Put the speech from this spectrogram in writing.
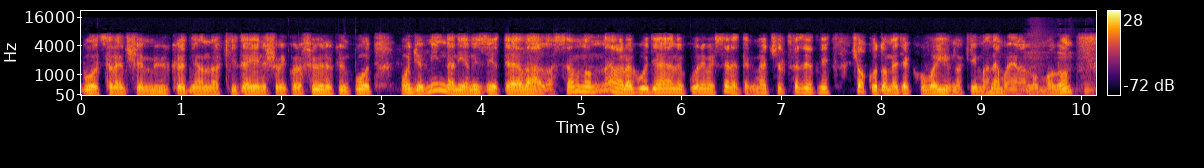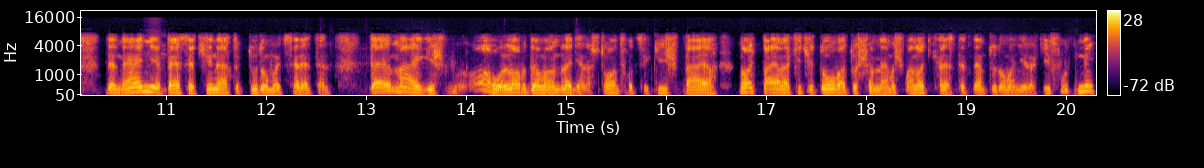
volt szerencsém működni annak idején, és amikor a főnökünk volt, mondja, hogy minden ilyen izét elválasz. Mondom, ne haragudj, elnök úr, én még szeretek meccset vezetni, csak oda megyek, hova hívnak, én már nem ajánlom magam. Hmm. De menjél, persze csináltak, tudom, hogy szeretem. De máig is, ahol labda van, legyen a strandfoci kispálya, nagy pálya, mert kicsit óvatosan, mert most már nagy keresztet nem tudom annyira kifutni,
